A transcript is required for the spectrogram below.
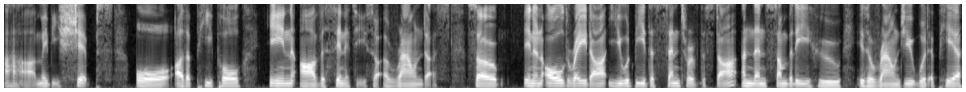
uh, maybe ships or other people in our vicinity, so around us. So in an old radar, you would be the center of the star, and then somebody who is around you would appear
